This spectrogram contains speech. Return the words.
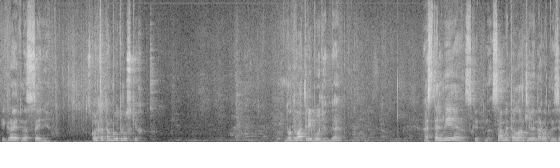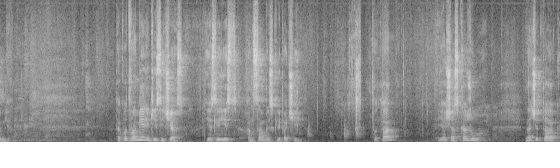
играет на сцене, сколько там будет русских? Ну, два-три будет, да? Остальные, так сказать, самый талантливый народ на земле. Так вот, в Америке сейчас, если есть ансамбль скрипачей, то там, я сейчас скажу, значит так,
